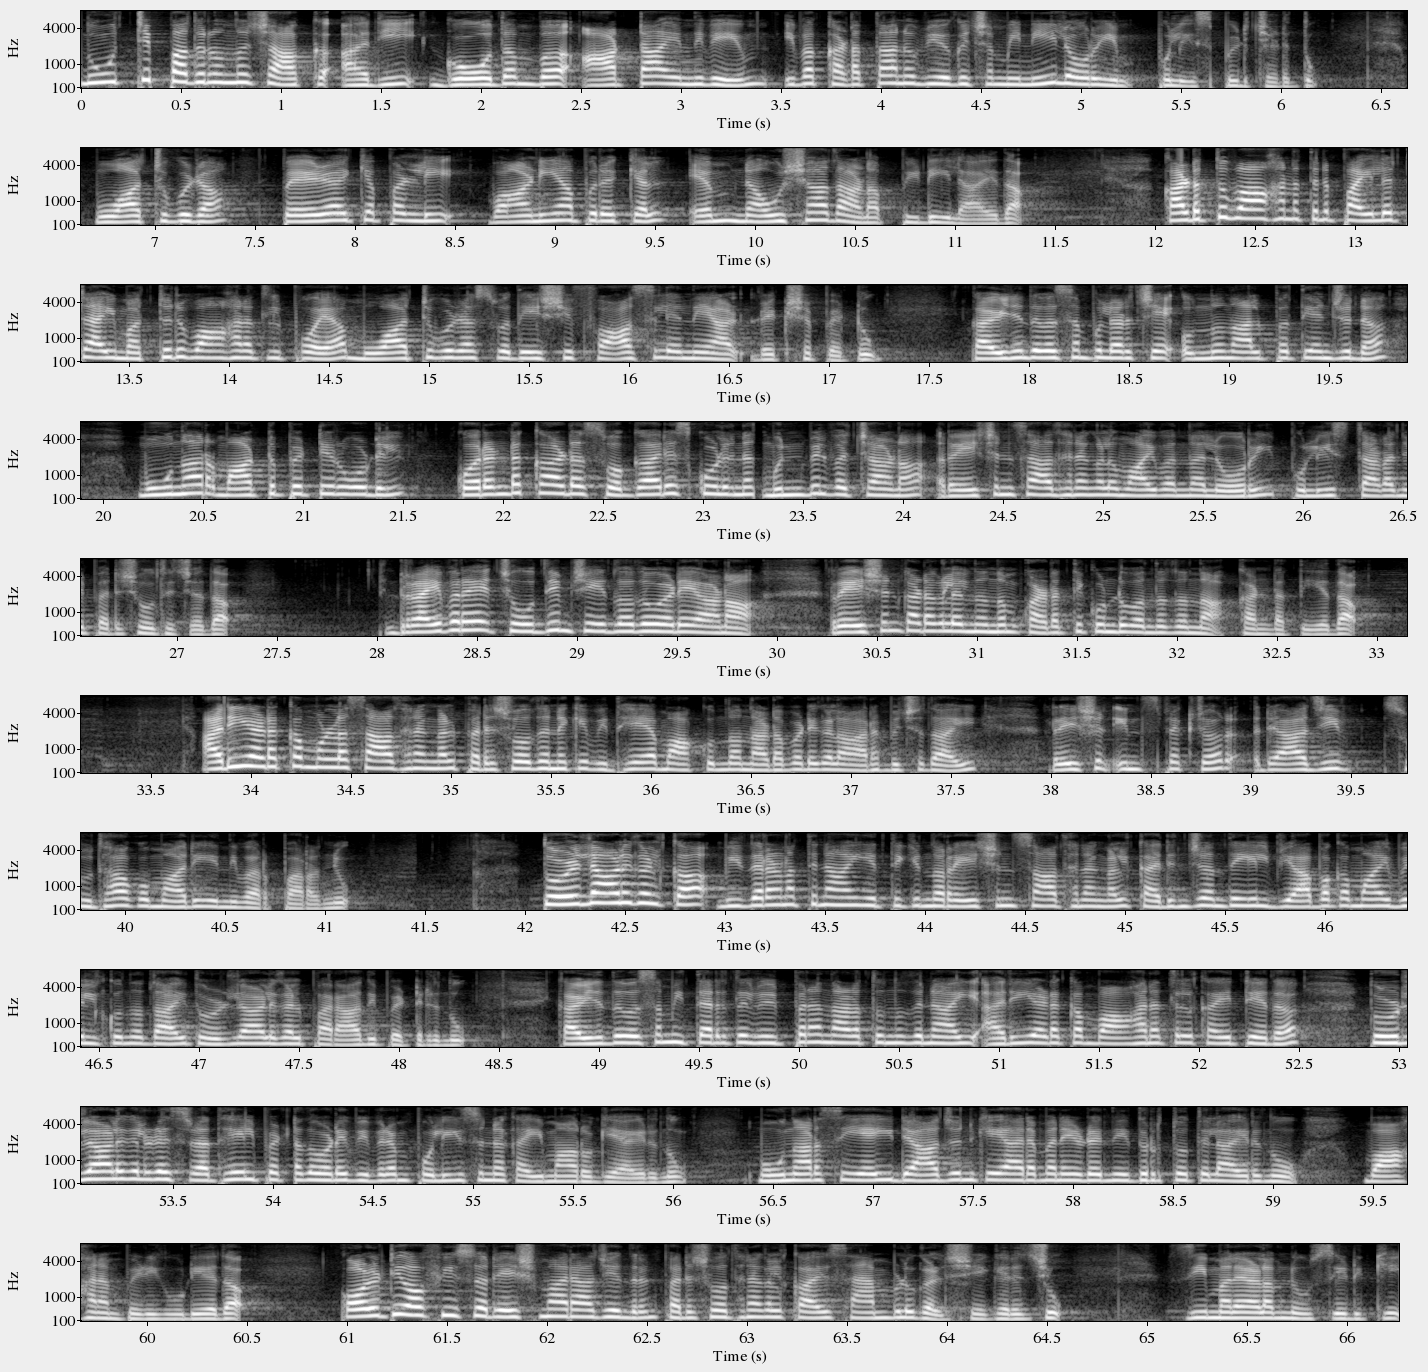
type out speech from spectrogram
നൂറ്റി പതിനൊന്ന് ചാക്ക് അരി ഗോതമ്പ് ആട്ട എന്നിവയും ഇവ കടത്താൻ ഉപയോഗിച്ച മിനി ലോറിയും പോലീസ് പിടിച്ചെടുത്തു. മൂവാറ്റുപുഴ പേഴായ്ക്കപ്പള്ളി വാണിയാപുരയ്ക്കൽ എം നൌഷാദാണ് പിടിയിലായത്. കടത്തു വാഹനത്തിന് പൈലറ്റായി മറ്റൊരു വാഹനത്തിൽ പോയ മൂവാറ്റുപുഴ സ്വദേശി ഫാസിൽ എന്നയാൾ രക്ഷപ്പെട്ടു. കഴിഞ്ഞ ദിവസം പുലർച്ചെ ഒന്ന് നാൽപ്പത്തിയഞ്ചിന് മൂന്നാർ മാട്ടുപ്പെട്ടി റോഡിൽ കൊരണ്ടക്കാട് സ്വകാര്യ സ്കൂളിന് മുൻപിൽ വെച്ചാണ് റേഷൻ സാധനങ്ങളുമായി വന്ന ലോറി പോലീസ് തടഞ്ഞ് പരിശോധിച്ചത്. ഡ്രൈവറെ ചോദ്യം ചെയ്തതോടെയാണ് റേഷൻ കടകളിൽ നിന്നും കടത്തിക്കൊണ്ടുവന്നതെന്ന് കണ്ടെത്തിയത്. അരിയടക്കമുള്ള സാധനങ്ങൾ പരിശോധനയ്ക്ക് വിധേയമാക്കുന്ന നടപടികൾ ആരംഭിച്ചതായി റേഷൻ ഇൻസ്പെക്ടർ രാജീവ് സുധാകുമാരി എന്നിവർ പറഞ്ഞു. തൊഴിലാളികൾക്ക് വിതരണത്തിനായി എത്തിക്കുന്ന റേഷൻ സാധനങ്ങൾ കരിഞ്ചന്തയിൽ വ്യാപകമായി വിൽക്കുന്നതായി തൊഴിലാളികൾ പരാതിപ്പെട്ടിരുന്നു. കഴിഞ്ഞ ദിവസം ഇത്തരത്തിൽ വിൽപ്പന നടത്തുന്നതിനായി അരിയടക്കം വാഹനത്തിൽ കയറ്റിയത് തൊഴിലാളികളുടെ ശ്രദ്ധയിൽപ്പെട്ടതോടെ വിവരം പോലീസിന് കൈമാറുകയായിരുന്നു. Munnar C I Rajan K അരമനയുടെ നേതൃത്വത്തിലായിരുന്നു വാഹനം പിടികൂടിയത്. ക്വാളിറ്റി ഓഫീസർ രേഷ്മ രാജേന്ദ്രൻ പരിശോധനകൾക്കായി സാമ്പിളുകൾ ശേഖരിച്ചു. C Malayalam news Idukki.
